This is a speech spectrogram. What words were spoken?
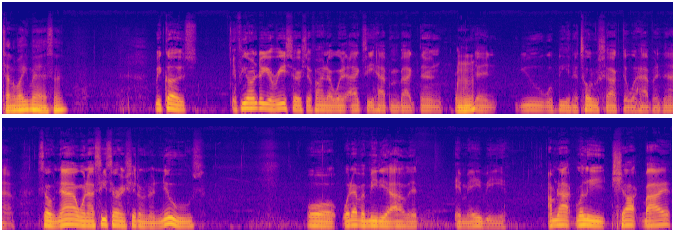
Tell them why you mad, son. Because if you don't do your research to find out what actually happened back then, Mhm. then you will be in a total shock to what happens now. So now when I see certain shit on the news or whatever media outlet it may be, I'm not really shocked by it.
